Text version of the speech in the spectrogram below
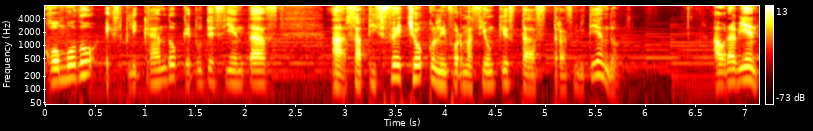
cómodo explicando, que tú te sientas ah, satisfecho con la información que estás transmitiendo. Ahora bien,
